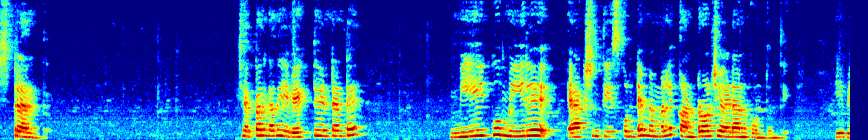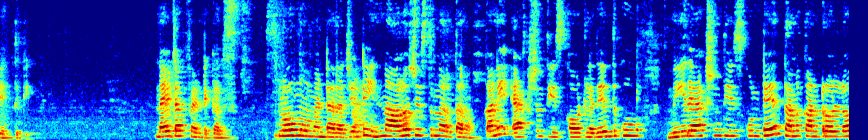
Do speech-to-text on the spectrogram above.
స్ట్రెంగ్త్. చెప్పాను కదా ఈ వ్యక్తి ఏంటంటే మీకు మీరే యాక్షన్ తీసుకుంటే మిమ్మల్ని కంట్రోల్ చేయడానికి ఉంటుంది ఈ వ్యక్తికి. Knight of pentacles. Slow moment energy అంటే ఇన్ని ఆలోచిస్తున్నారు తను కానీ యాక్షన్ తీసుకోవట్లేదు. ఎందుకు? మీరు యాక్షన్ తీసుకుంటే తన కంట్రోల్లో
